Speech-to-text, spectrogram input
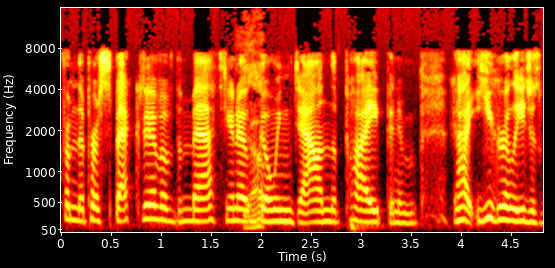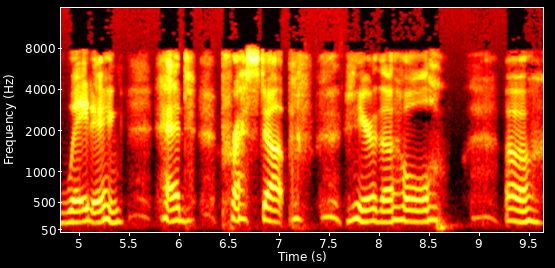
from the perspective of the meth, you know, Yep. going down the pipe and him uh, eagerly just waiting, head pressed up near the hole. Oh,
